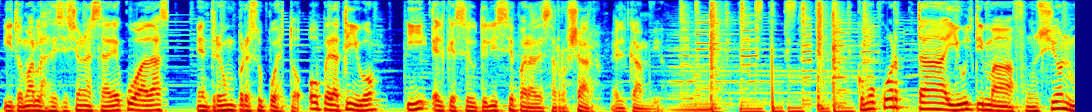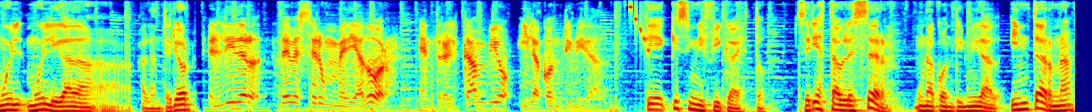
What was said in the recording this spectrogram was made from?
y tomar las decisiones adecuadas entre un presupuesto operativo y el que se utilice para desarrollar el cambio. Como cuarta y última función, muy, muy ligada a, la anterior, el líder debe ser un mediador entre el cambio y la continuidad. ¿Qué, ¿Qué significa esto? Sería establecer una continuidad interna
